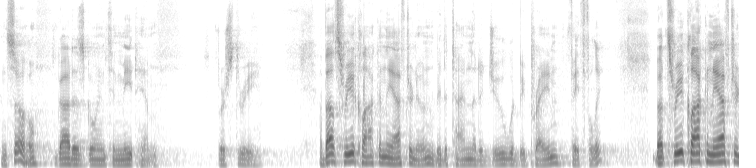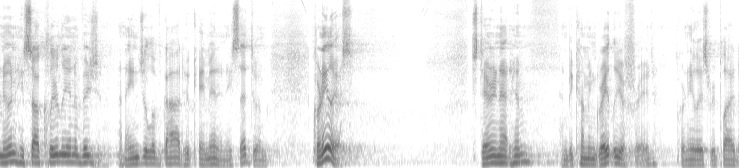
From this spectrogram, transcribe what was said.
And so, God is going to meet him. Verse 3. About three o'clock in the afternoon would be the time that a Jew would be praying faithfully. About three o'clock in the afternoon, he saw clearly in a vision an angel of God who came in, and he said to him, Cornelius. Staring at him and becoming greatly afraid, Cornelius replied,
